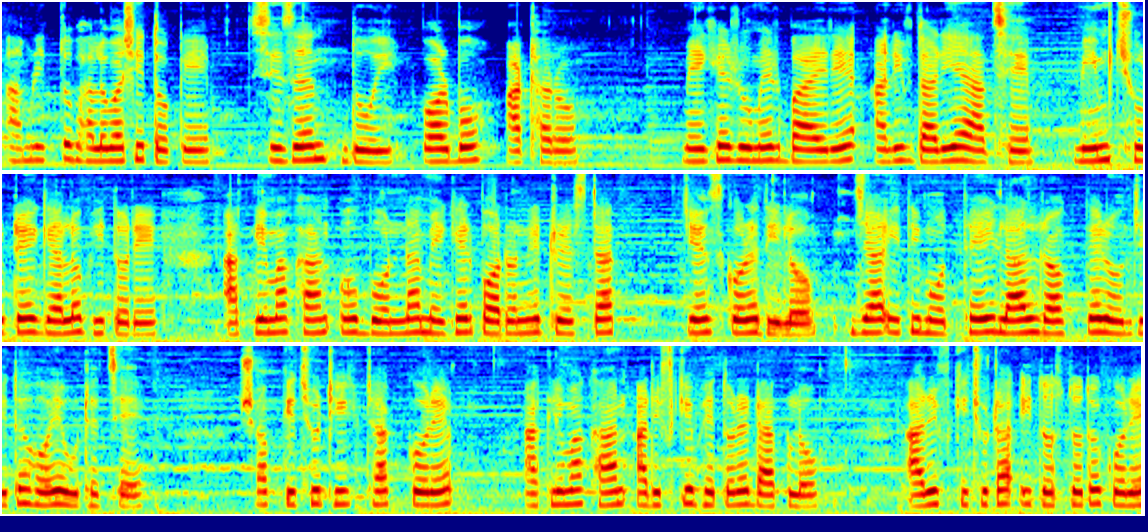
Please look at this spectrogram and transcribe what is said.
আমৃত্যু ভালোবাসি তোকে। সিজন দুই, পর্ব আঠারো। মেঘের রুমের বাইরে আরিফ দাঁড়িয়ে আছে। মিম ছুটে গেল ভিতরে। আকলিমা খান ও বন্যা মেঘের পরনের ড্রেসটা চেঞ্জ করে দিল, যা ইতিমধ্যেই লাল রক্তে রঞ্জিত হয়ে উঠেছে। সব কিছু ঠিকঠাক করে আকলিমা খান আরিফকে ভেতরে ডাকলো। আরিফ কিছুটা ইতস্তত করে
